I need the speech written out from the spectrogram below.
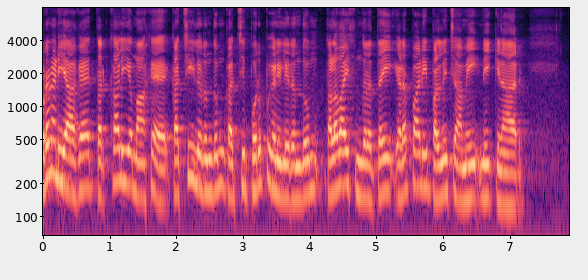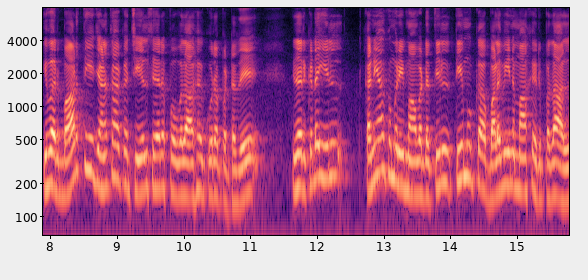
உடனடியாக தற்காலிகமாக கட்சியிலிருந்தும் கட்சி பொறுப்புகளிலிருந்தும் தளவாய் சுந்தரத்தை எடப்பாடி பழனிசாமி நீக்கினார். இவர் பாரதிய ஜனதா கட்சியில் சேரப்போவதாக கூறப்பட்டது. இதற்கிடையில் கன்னியாகுமரி மாவட்டத்தில் திமுக பலவீனமாக இருப்பதால்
